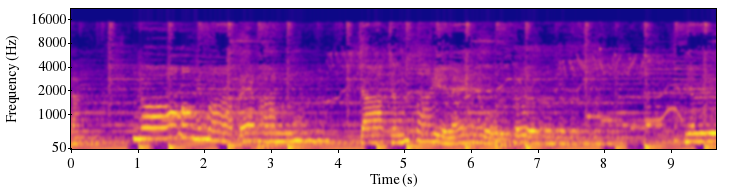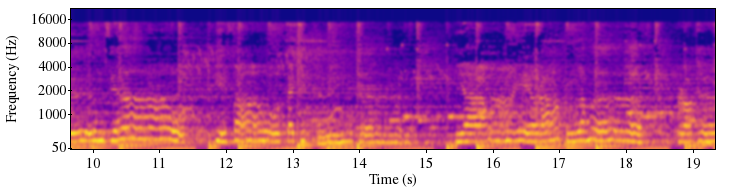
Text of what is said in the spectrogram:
กัน น้องยังมาแปรพัน จากฉันไปแล้วหรือเอออย่าลืมเสียแล้วที่เฝ้าแต่คิดถึงเธอ อย่าให้รักละเมอ เพราะเธอ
